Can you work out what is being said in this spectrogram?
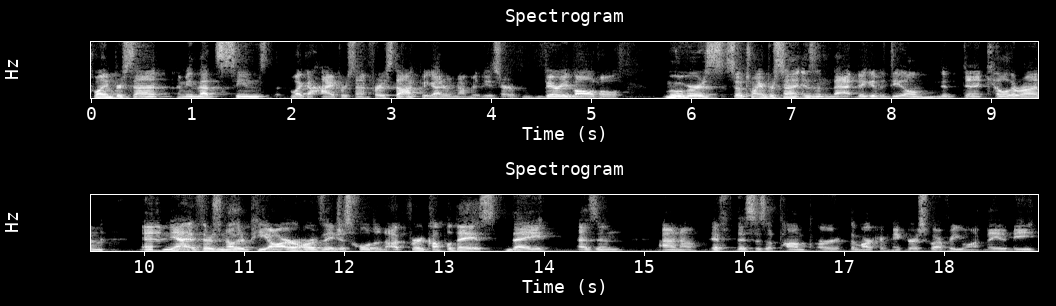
20%. I mean, that seems like a high percent for a stock, but you got to remember these are very volatile movers. So 20% isn't that big of a deal. It didn't kill the run. And yeah, if there's another PR or if they just hold it up for a couple days, they, as in, I don't know if this is a pump or the market makers, whoever you want they to be,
